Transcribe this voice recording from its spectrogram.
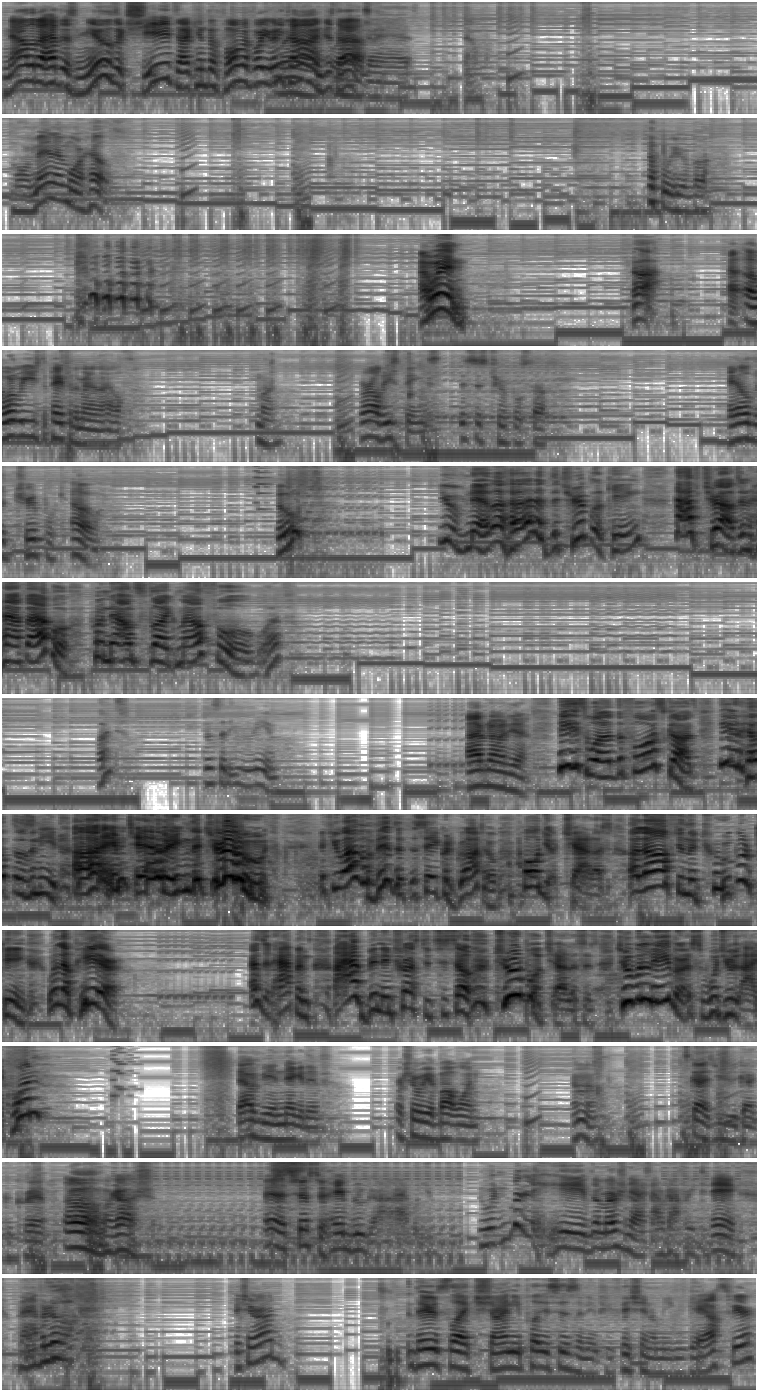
Now that I have this music sheet, I can perform it for you anytime. Just ask. More mana, more health. we were both. I win. Ah! Uh, uh, what do we use to pay for the mana and the health? Come on. Where are all these things? This is Troupple stuff. Hail the troop. Oh. Who? You've never heard of the Troupple King? Half trout and half apple, pronounced like mouthful. What? What? What does that even mean? I have no idea. He's one of the Force Gods. He'd help those in need. I'm telling the truth. If you ever visit the sacred grotto, hold your chalice aloft and the Troupple King will appear. As it happens, I have been entrusted to sell Troupple chalices to believers. Would you like one? That would be a negative. Or should we have bought one? I don't know. This guy's usually got good crap. Oh my gosh. Hey, it's Chester. Hey, blue guy. Would you, you wouldn't believe the merchandise I've got for you today. But have a look. Fishing rod? There's like shiny places, and if you fish in them, you can get Chaos sphere?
